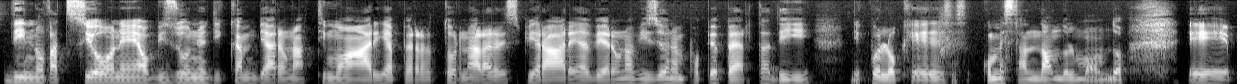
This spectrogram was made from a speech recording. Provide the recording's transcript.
di, innovazione, ho bisogno di cambiare un attimo aria per tornare a respirare e avere una visione un po' più aperta di, di quello che, come sta andando il mondo. E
